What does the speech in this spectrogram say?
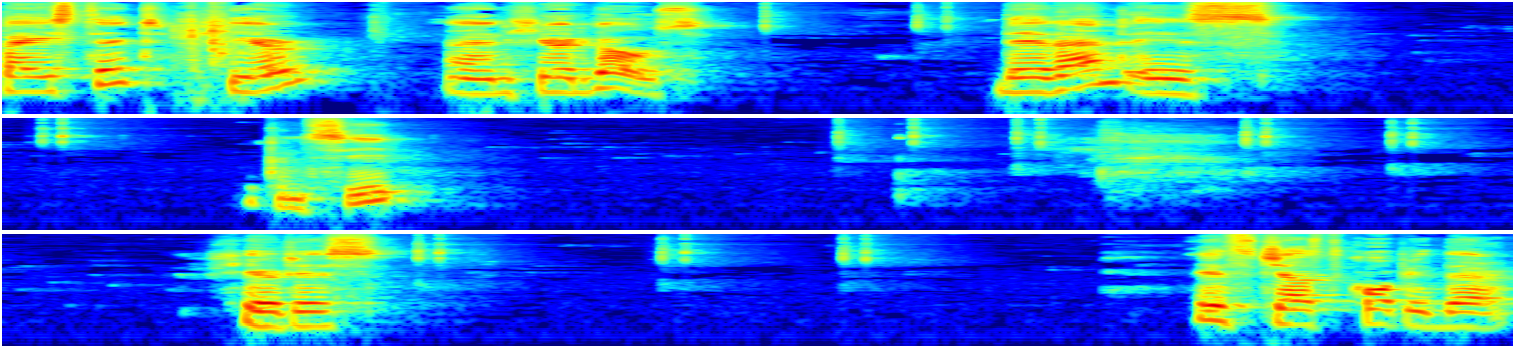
paste it here, and here it goes. The event is, you can see, Here it is. It's just copied there.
